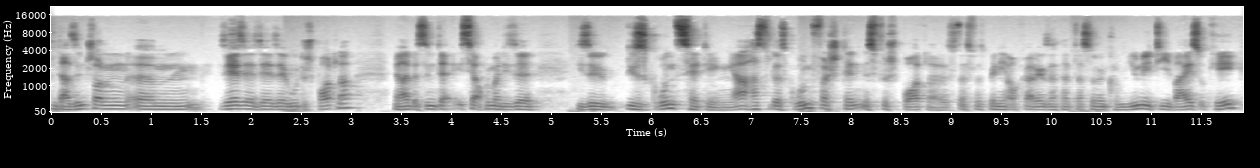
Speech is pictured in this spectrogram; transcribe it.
da sind schon ähm, sehr, sehr, sehr, sehr gute Sportler. Ja, das sind, da ist ja auch immer diese, diese, dieses Grundsetting, ja, hast du das Grundverständnis für Sportler? Das ist das, was Benny auch gerade gesagt hat, dass so eine Community weiß, okay,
